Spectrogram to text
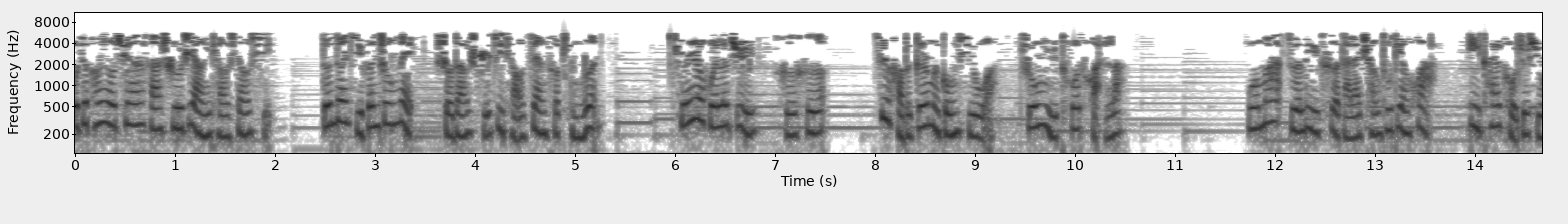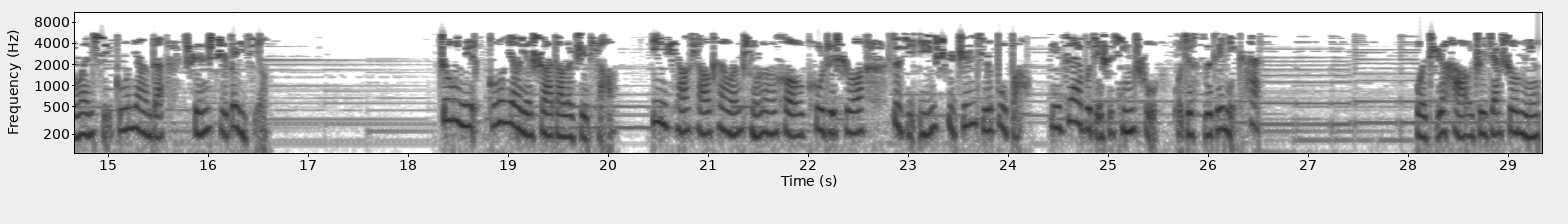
我在朋友圈发出这样一条消息，短短几分钟内收到十几条赞和评论。前任回了句：“呵呵。”最好的哥们恭喜我，终于脱团了。我妈则立刻打来长途电话，一开口就询问起姑娘的身世背景。终于，姑娘也刷到了纸条，一条条看完评论后，哭着说自己一世贞洁不保，你再不解释清楚，我就死给你看。我只好追加说明，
